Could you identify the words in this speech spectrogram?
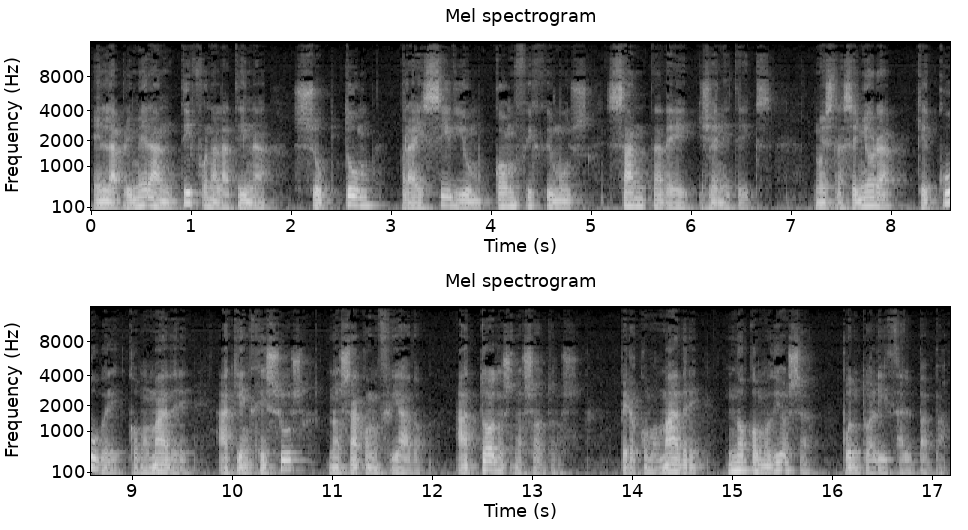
en la primera antífona latina Subtum Praesidium Configimus Santa Dei Genitrix, Nuestra Señora que cubre como madre a quien Jesús nos ha confiado, a todos nosotros, pero como madre, no como diosa, puntualiza el Papa.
